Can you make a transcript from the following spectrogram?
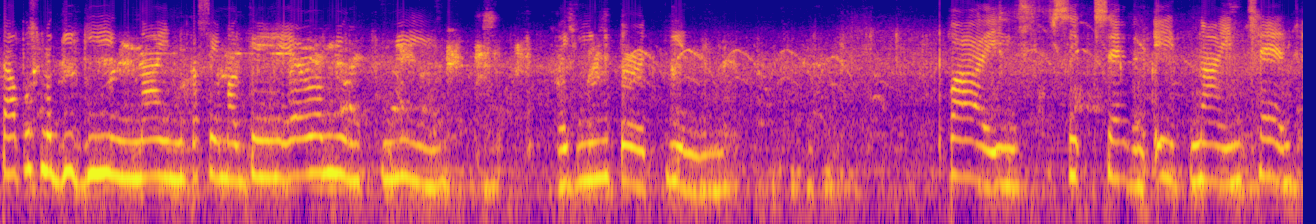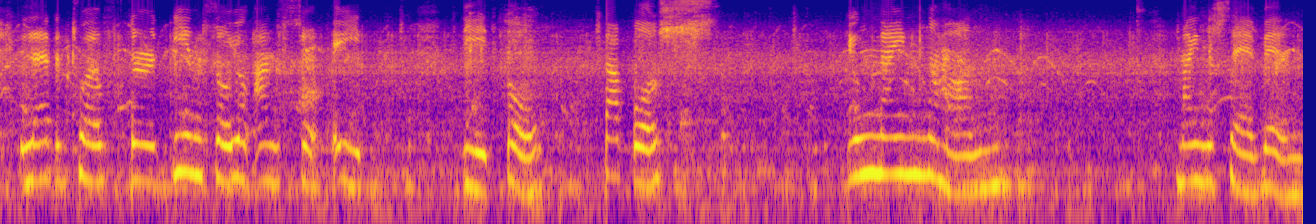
Tapos magiging 9 kasi maghiram yung 3. Magiging 13. 5, 6, 7, 8, 9, 10, 11, 12, 13. So, yung answer 8 dito. Tapos, yung 9 naman, minus 7,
